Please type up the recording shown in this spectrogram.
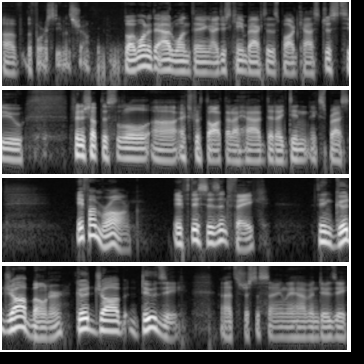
of the Forrest Stevens Show. So I wanted to add one thing. I just came back to this podcast just to finish up this little uh, extra thought that I had that I didn't express. If I'm wrong, if this isn't fake, then good job, Boner. Good job, Dudesy. That's just a saying they have in Dudesy.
